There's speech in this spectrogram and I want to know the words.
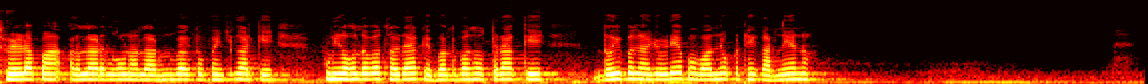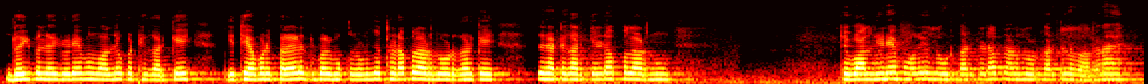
ਫਿਰ ਜਿਹੜਾ ਆਪਾਂ ਅਗਲਾ ਲੜ ਲਗਾਉਣਾ ਲੜ ਨੂੰ ਬੈਗ ਤੋਂ ਪਿੰਚ ਕਰਕੇ ਪੁਣੀ ਦਾ ਵਾ ਥੱਲੇ ਕੇ ਬੰਦ ਪਾਸਾ ਉੱਤੇ ਰੱਖ ਕੇ ਦੋ ਹੀ ਪੱਲਿਆਂ ਜਿਹੜੇ ਆਪਾਂ ਵਾਲ ਨੇ ਇਕੱਠੇ ਕਰਨੇ ਹਨ ਦੋ ਹੀ ਪੱਲੇ ਜਿਹੜੇ ਆਪਾਂ ਵਾਲ ਨੇ ਇਕੱਠੇ ਕਰਕੇ ਜਿੱਥੇ ਆਪਣੇ ਪਹਿਲੇ ਦੇ ਬਲ ਮੁੱਕ ਜਾਣਗੇ, ਉੱਥੇ ਜਿਹੜਾ ਲੋਡ ਕਰਕੇ ਤੇ ਸੈੱਟ ਕਰਕੇ ਜਿਹੜਾ ਪਲਾਟ ਨੂੰ ਤੇ ਵਾਲ ਜਿਹੜੇ ਆਪਾਂ ਉਹਦੇ ਲੋਡ ਕਰਕੇ ਜਿਹੜਾ ਪਲਾਟ ਲੋਡ ਕਰਕੇ ਲਗਾ ਦੇਣਾ ਹੈ।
